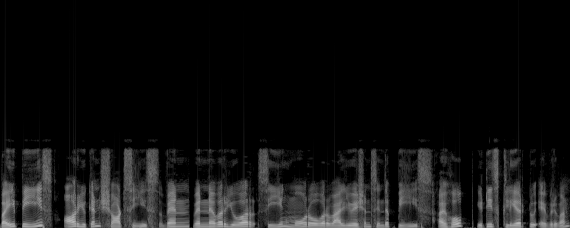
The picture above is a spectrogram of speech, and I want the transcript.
buy PEs or you can short CEs when whenever you are seeing more overvaluations in the PEs. I hope it is clear to everyone.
